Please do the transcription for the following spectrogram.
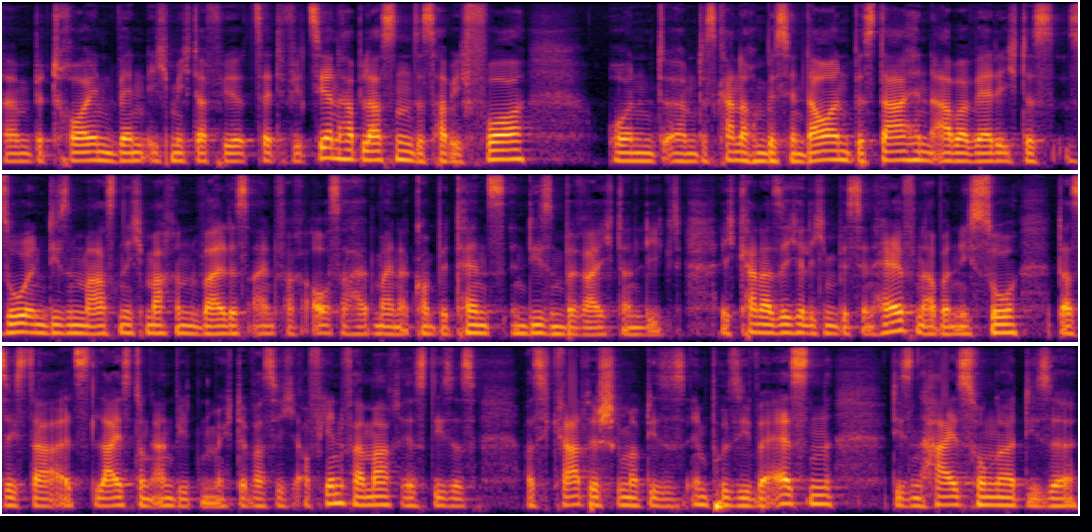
ähm, betreuen, wenn ich mich dafür zertifizieren habe lassen. Das habe ich vor und ähm, das kann auch ein bisschen dauern. Bis dahin aber werde ich das so in diesem Maß nicht machen, weil das einfach außerhalb meiner Kompetenz in diesem Bereich dann liegt. Ich kann da sicherlich ein bisschen helfen, aber nicht so, dass ich es da als Leistung anbieten möchte. Was ich auf jeden Fall mache, ist dieses, was ich gerade beschrieben habe, dieses impulsive Essen, diesen Heißhunger, diese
